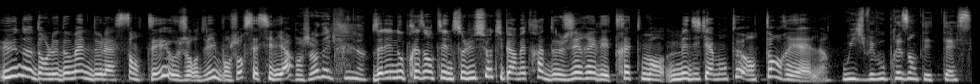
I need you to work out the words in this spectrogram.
une dans le domaine de la santé aujourd'hui. Bonjour Cécilia. Bonjour Delphine. Vous allez nous présenter une solution qui permettra de gérer les traitements médicamenteux en temps réel. Oui, je vais vous présenter TESS.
